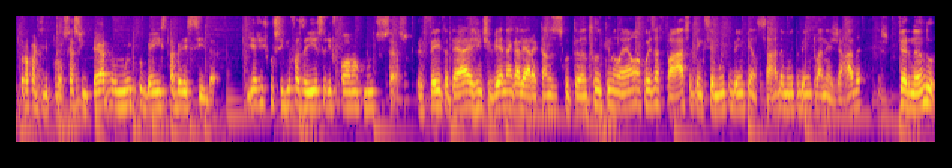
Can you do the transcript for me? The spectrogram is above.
toda a parte de processo interno muito bem estabelecida. E a gente conseguiu fazer isso de forma com muito sucesso. Perfeito. Até a gente vê, né, galera, que está nos escutando, que não é uma coisa fácil, tem que ser muito bem pensada, muito bem planejada. Isso. Fernando,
